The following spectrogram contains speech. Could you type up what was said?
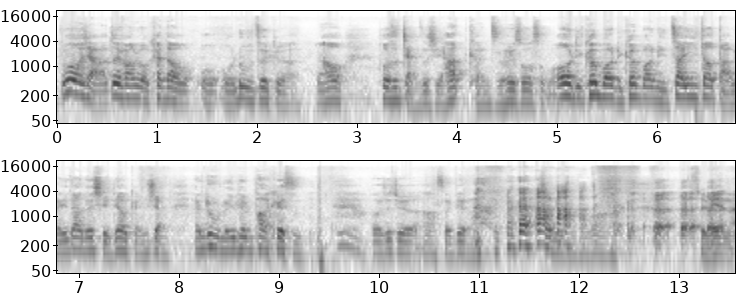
不过我想啊，对方如果看到我我录这个，然后。或是讲这些，他可能只会说什么哦，你看吧，你看吧，你在意到打了一大堆血尿感想，还录了一篇 podcast，我就觉得啊，随便啦，算你们好不好？随便啦，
